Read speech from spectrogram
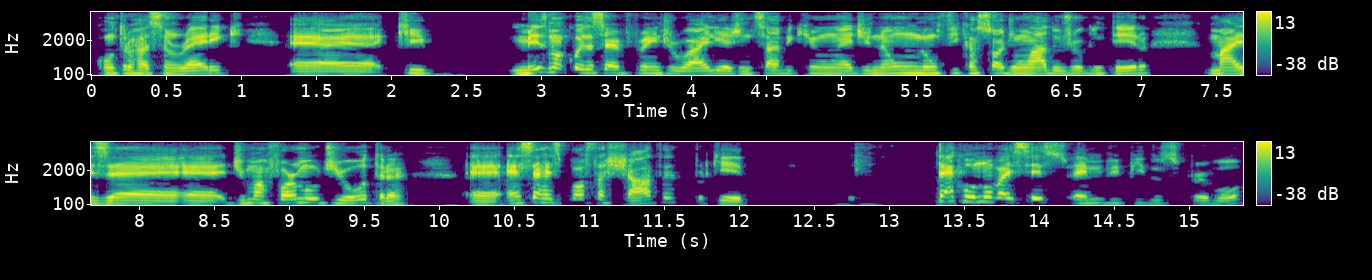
contra o Hassan Reddick, é, que mesma coisa serve para Andrew Wiley. A gente sabe que um Ed não, não fica só de um lado o jogo inteiro, mas é, é de uma forma ou de outra. É, essa é a resposta chata, porque tackle não vai ser MVP do Super Bowl.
